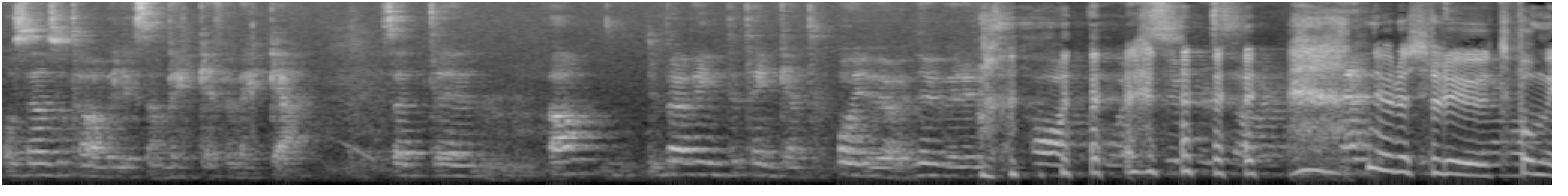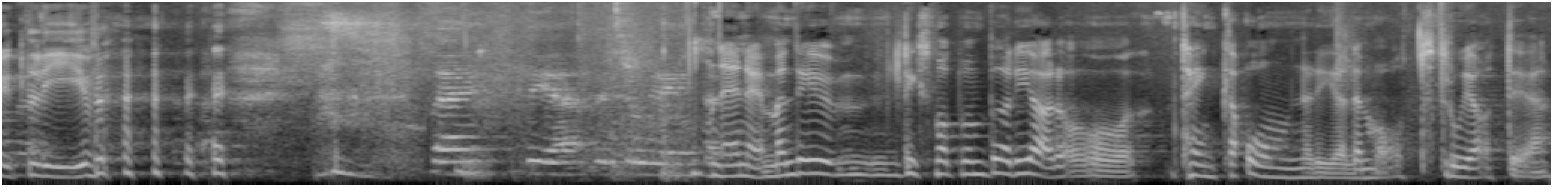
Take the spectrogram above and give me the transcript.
Och sen så tar vi liksom vecka för vecka. Så att, ja, du behöver inte tänka att oj, oj, oj, nu är det liksom hardcore superstar. Nu är det slut på mitt liv. Nej, det, det tror jag inte. Nej, nej, men det är liksom att man börjar att tänka om när det gäller mat. Tror jag att det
